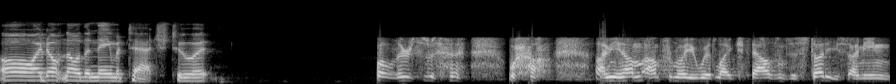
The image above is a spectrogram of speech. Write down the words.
Oh, I don't know the name attached to it. Well, there's, well, I mean, I'm I'm familiar with like thousands of studies. I mean,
